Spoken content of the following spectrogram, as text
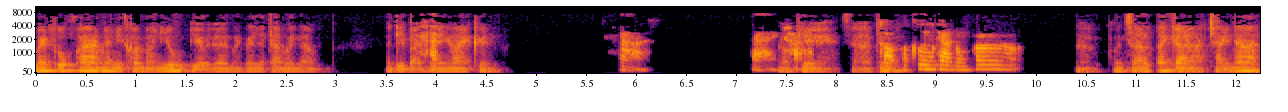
ไม่พลุกพล่านไม่มีคนมายุ่งเกี่ยวด้วย มันก็จะทำให้เราฏิบัติได้ง่ายขึ้น ค่ะได้ค่ะโอเคสาธุขอบพระคุณค่ะหลวงพ่อคุณสารกาชัยนาท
